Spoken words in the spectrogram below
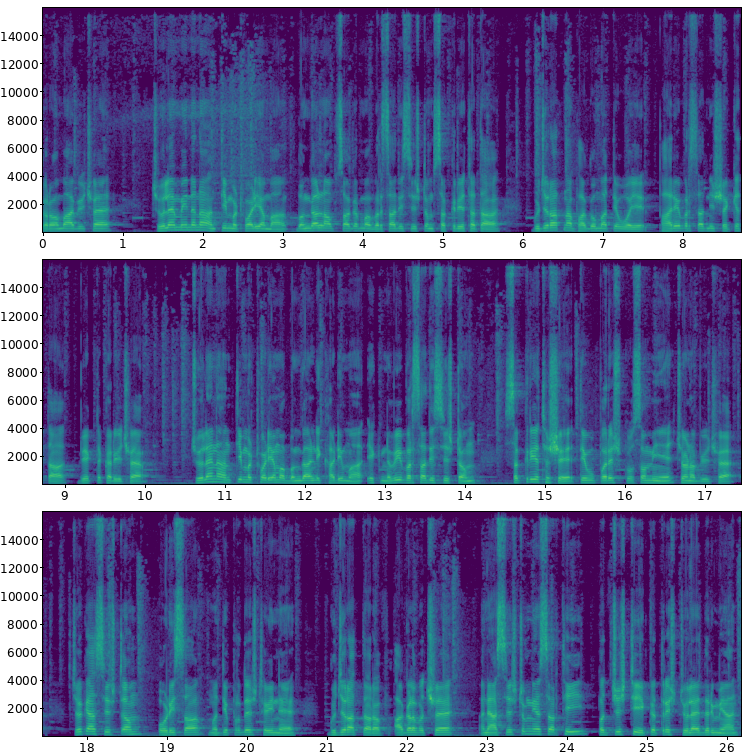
કરવામાં આવી છે. જુલાઈ મહિનાના અંતિમ અઠવાડિયામાં બંગાળના ઉપસાગરમાં વરસાદી સિસ્ટમ સક્રિય થતાં ગુજરાતના ભાગોમાં તેઓએ ભારે વરસાદની શક્યતા વ્યક્ત કરી છે. જુલાઈના અંતિમ અઠવાડિયામાં બંગાળની ખાડીમાં એક નવી વરસાદી સિસ્ટમ સક્રિય થશે તેવું પરેશ ગોસ્વામીએ જણાવ્યું છે. જોકે આ સિસ્ટમ ઓડિશા, મધ્યપ્રદેશ થઈને ગુજરાત તરફ આગળ વધશે. અને આ સિસ્ટમની અસરથી પચીસથી એકત્રીસ જુલાઈ દરમિયાન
